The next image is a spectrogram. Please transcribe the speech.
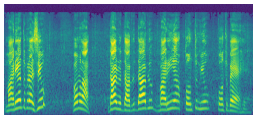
Marinha do Brasil, vamos lá www.marinha.mil.br.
